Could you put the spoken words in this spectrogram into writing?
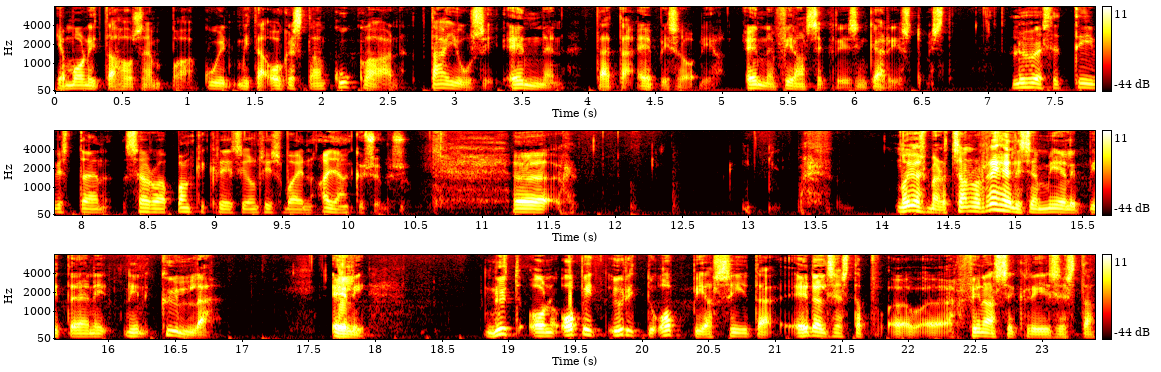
ja monitahoisempaa kuin mitä oikeastaan kukaan tajusi ennen tätä episodia, ennen finanssikriisin kärjistymistä. Lyhyesti tiivistäen, seuraava pankkikriisi on siis vain ajan kysymys. Öö, no jos mä nyt sanon rehellisen mielipiteen, niin, kyllä. Eli nyt on opit, yritty oppia siitä edellisestä äh, finanssikriisistä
